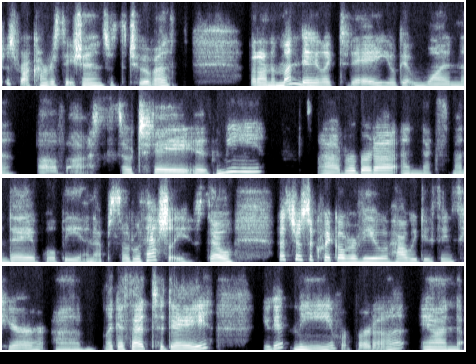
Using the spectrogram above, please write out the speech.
just raw conversations with the two of us. But on a Monday like today, you'll get one of us. So today is me, uh, Roberta, and next Monday will be an episode with Ashley. So that's just a quick overview of how we do things here. Um, like I said, today you get me, Roberta, and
